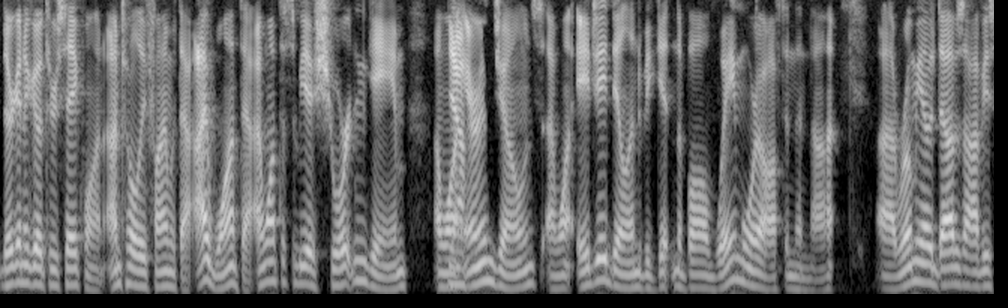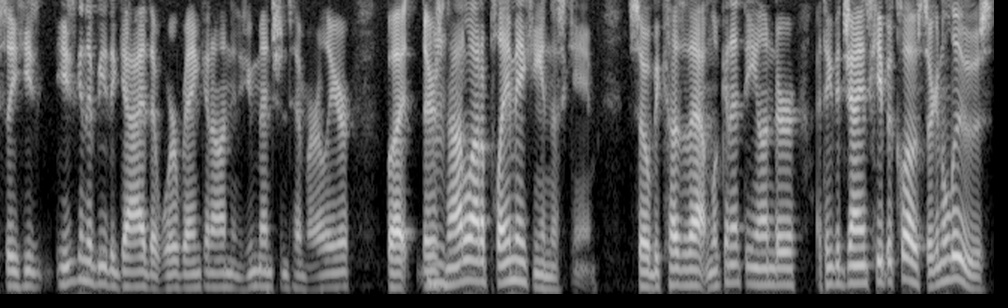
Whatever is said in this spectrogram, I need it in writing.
they're going to go through Saquon. I'm totally fine with that. I want that. I want this to be a shortened game. I want yeah. Aaron Jones. I want AJ Dillon to be getting the ball way more often than not. Uh, Romeo Doubs, obviously, he's he's going to be the guy that we're banking on, and you mentioned him earlier. But there's mm-hmm. not a lot of playmaking in this game. So because of that, I'm looking at the under. I think the Giants keep it close. They're going to lose.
